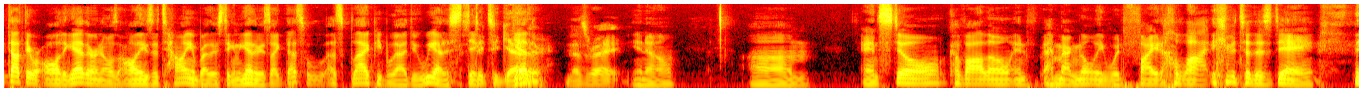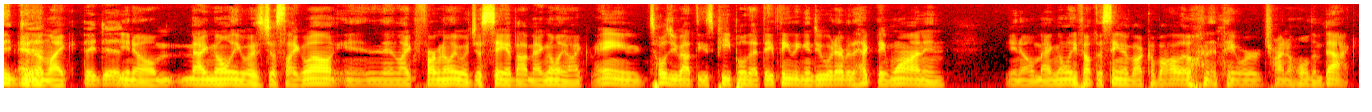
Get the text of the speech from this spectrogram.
thought they were all together, and it was all these Italian brothers sticking together. He's like, "That's what us black people gotta do. We gotta stick, Stick together. together. That's right. You know." Um, and still, Cavallo and, and Magnoli would fight a lot, even to this day. They did. And then like They did. you know, Magnoli was just like, well, and then like Fargnoli would just say about Magnoli, like, hey, told you about these people that they think they can do whatever the heck they want, and you know, Magnoli felt the same about Cavallo that they were trying to hold him back.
